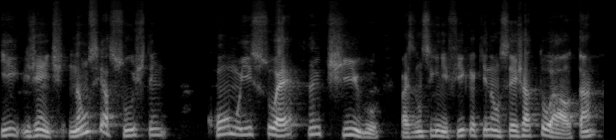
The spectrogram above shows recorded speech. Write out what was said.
e, gente, não se assustem como isso é antigo, mas não significa que não seja atual, tá?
